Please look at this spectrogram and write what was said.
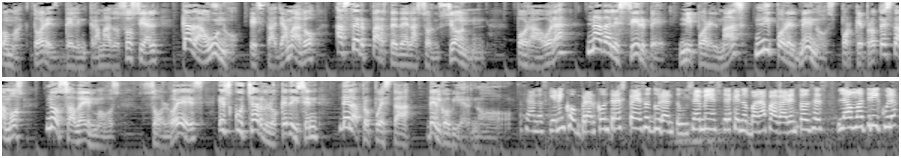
Como actores del entramado social, cada uno está llamado a ser parte de la solución. Por ahora, nada les sirve, ni por el más ni por el menos, porque protestamos, no sabemos. Solo es escuchar lo que dicen de la propuesta del gobierno. O sea, nos quieren comprar con tres pesos durante un semestre que nos van a pagar entonces la matrícula,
